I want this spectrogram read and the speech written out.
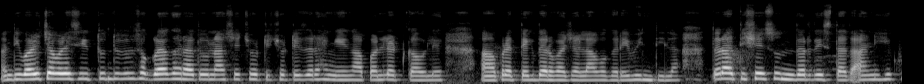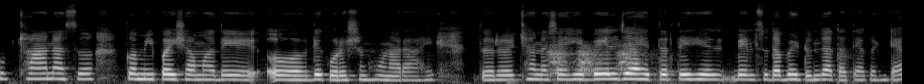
आणि दिवाळीच्या वेळेस इथून तिथून सगळ्या घरातून असे छोटे छोटे जर हँगिंग आपण लटकावले प्रत्येक दरवाजाला वगैरे भिंतीला तर अतिशय सुंदर दिसतात. आणि हे खूप छान असं कमी पैशामध्ये डेकोरेशन होणार आहे. तर छान असे हे बेल जे आहेत तर ते हे बेलसुद्धा भेटून जातात या घंट्या.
